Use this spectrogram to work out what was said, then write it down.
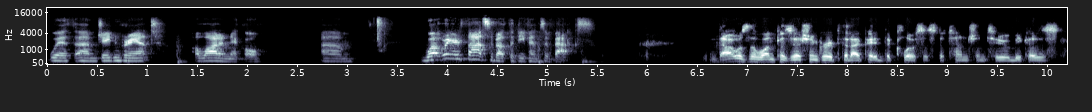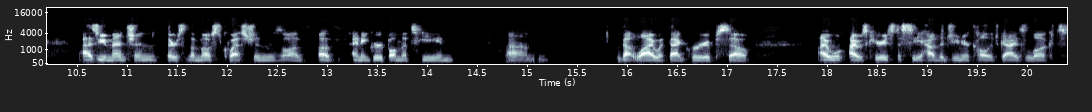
with um, Jaydon Grant, a lot of nickel. Um, what were your thoughts about the defensive backs? That was the one position group that I paid the closest attention to because, as you mentioned, there's the most questions of, of any group on the team um, that lie with that group. So I, w- I was curious to see how the junior college guys looked.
